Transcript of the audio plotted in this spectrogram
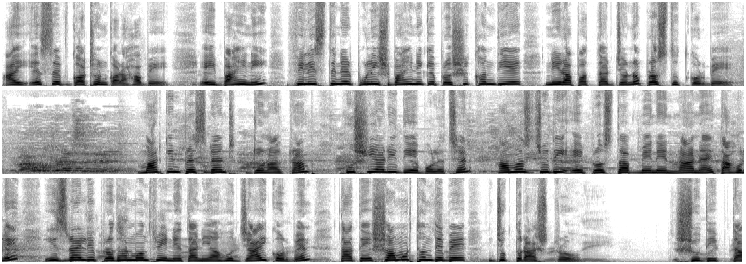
আইএসএফ গঠন করা হবে। এই বাহিনী ফিলিস্তিনের পুলিশ বাহিনীকে প্রশিক্ষণ দিয়ে নিরাপত্তার জন্য প্রস্তুত করবে। মার্কিন প্রেসিডেন্ট ডোনাল্ড ট্রাম্প হুঁশিয়ারি দিয়ে বলেছেন, হামাস যদি এই প্রস্তাব মেনে না নেয়, তাহলে ইসরায়েলের প্রধানমন্ত্রী নেতানিয়াহু যাই করবেন, তাতে সমর্থন দেবে যুক্তরাষ্ট্র। Sudipta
